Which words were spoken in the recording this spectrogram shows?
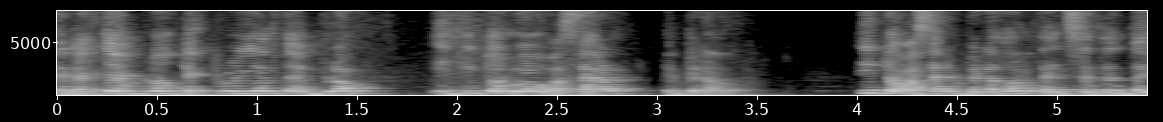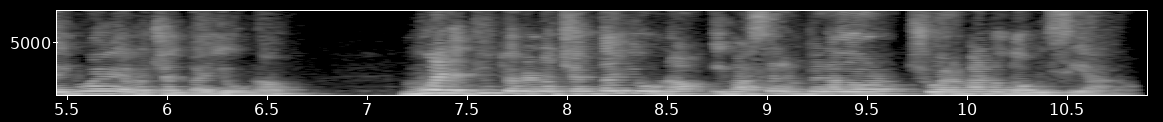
en el templo, destruye el templo, y Tito luego va a ser emperador. Tito va a ser emperador del 79 al 81. Muere Tito en el 81 y va a ser emperador su hermano Domiciano.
